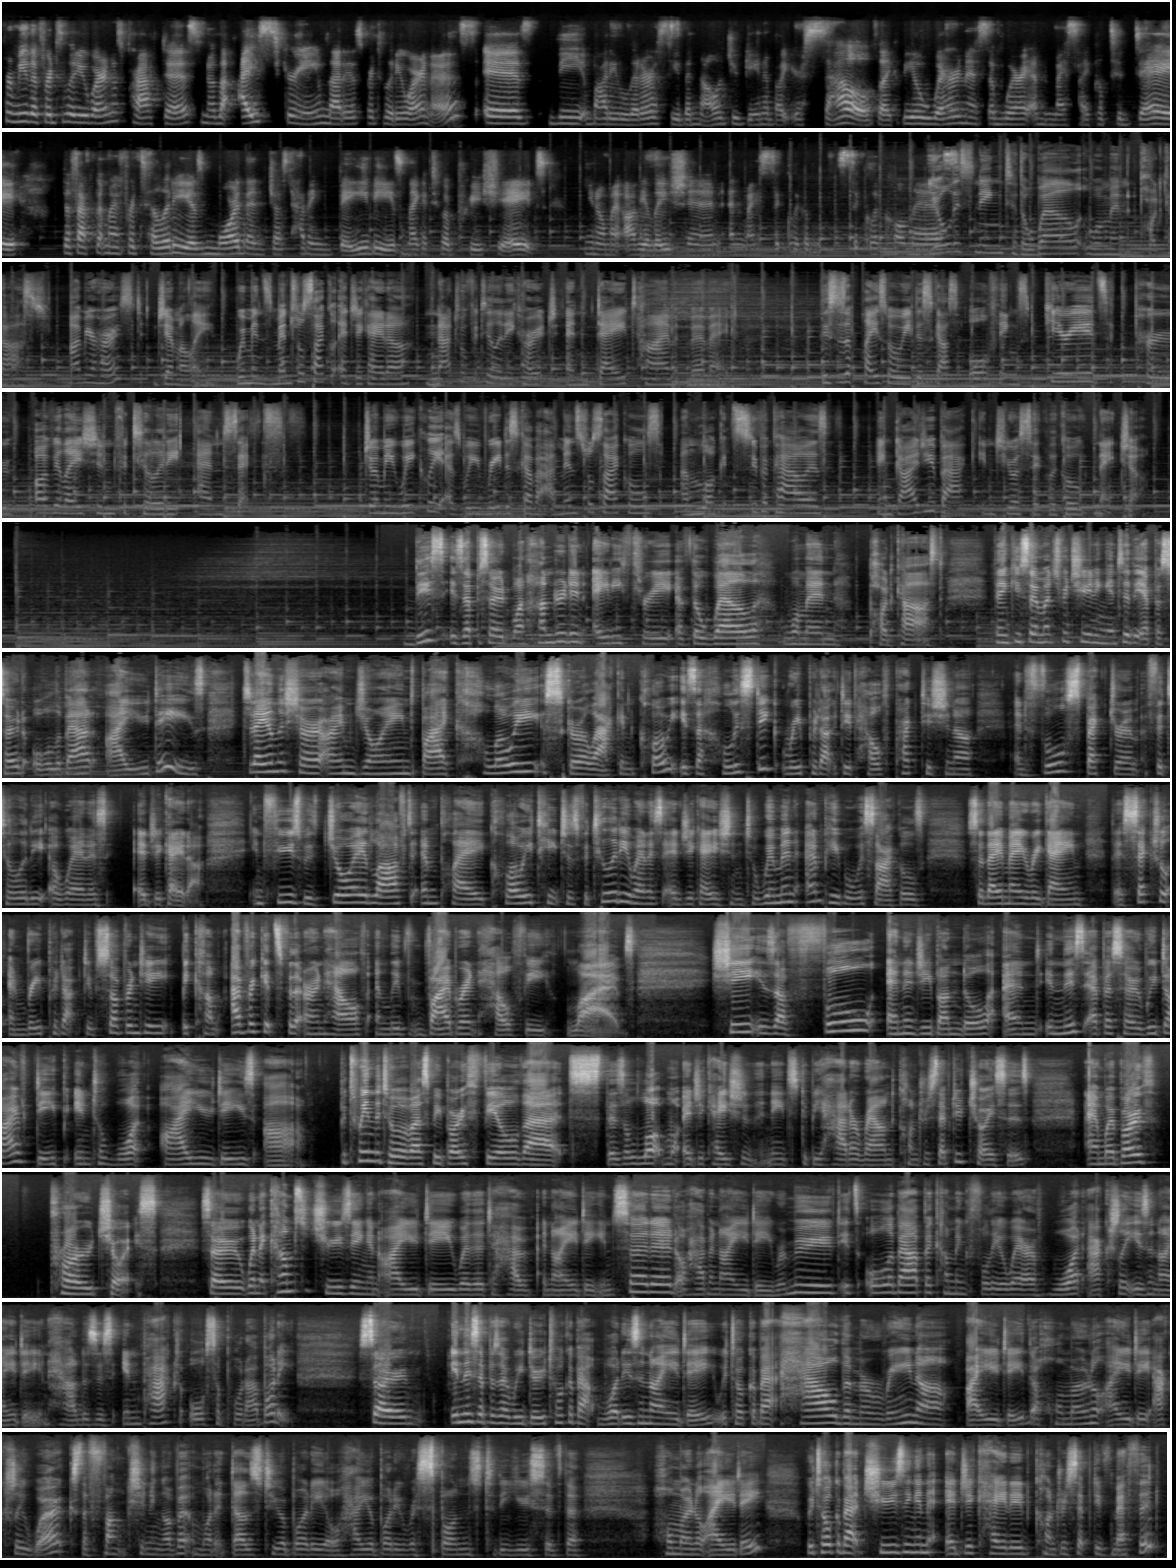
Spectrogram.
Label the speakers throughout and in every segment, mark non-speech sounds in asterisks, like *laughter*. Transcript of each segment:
Speaker 1: for me, the fertility awareness practice, you know, the ice cream that is fertility awareness is the body literacy, the knowledge you gain about yourself, like the awareness of where I am in my cycle today, the fact that my fertility is more than just having babies and I get to appreciate, you know, my ovulation and my cyclical cyclicalness.
Speaker 2: You're listening to the Well Woman podcast. I'm your host, Gemma Lee, women's menstrual cycle educator, natural fertility coach, and daytime mermaid. This is a place where we discuss all things periods, poo, ovulation, fertility, and sex. Join me weekly as we rediscover our menstrual cycles, unlock its superpowers, and guide you back into your cyclical nature. This is episode 183 of the Well Woman podcast. Thank you so much for tuning into the episode all about IUDs. Today on the show, I'm joined by Chloe Skerlak, and Chloe is a holistic reproductive health practitioner and full spectrum fertility awareness educator. Infused with joy, laughter, and play, Chloe teaches fertility awareness education to women and people with cycles so they may regain their sexual and reproductive sovereignty, become advocates for their own health, and live vibrant, healthy lives. She is a full energy bundle, and in this episode, we dive deep into what IUDs are. Between the two of us, we both feel that there's a lot more education that needs to be had around contraceptive choices, and we're both pro choice. So, when it comes to choosing an IUD, whether to have an IUD inserted or have an IUD removed, it's all about becoming fully aware of what actually is an IUD and how does this impact or support our body. So, in this episode, we do talk about what is an IUD. We talk about how the Mirena IUD, the hormonal IUD, actually works, the functioning of it, and what it does to your body, or how your body responds to the use of the hormonal IUD. We talk about choosing an educated contraceptive method.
